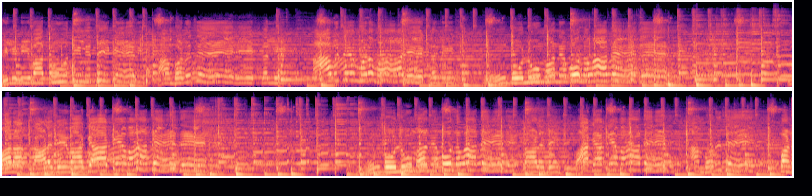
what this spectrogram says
દિલની વાતું દિલથી કેવી? સાંભળજે એકલી, આવજે મળવા એકલી. હું બોલું, મને બોલવા દેજે. મારા કાળ જેવા ગયા, કેવા દેજે બોલું મને બોલવા દે જે કાળજે વાગ્યા કેવા દે સાંભળજે. પણ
